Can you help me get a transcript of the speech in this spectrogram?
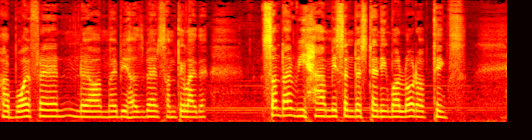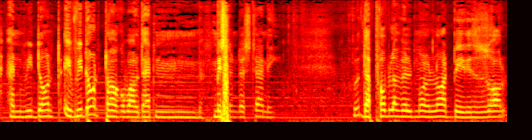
her boyfriend or maybe husband something like that. Sometimes we have misunderstanding about a lot of things. And we don't if we don't talk about that misunderstanding the problem will not be resolved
